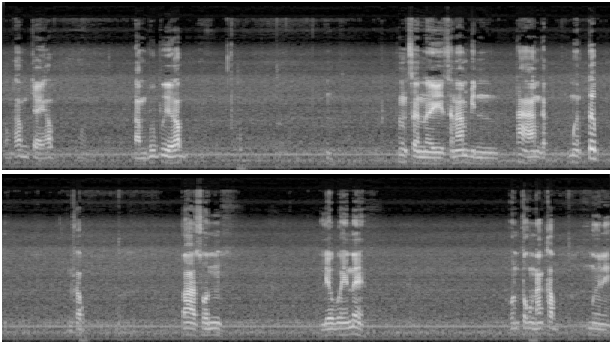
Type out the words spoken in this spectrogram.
ต้องทำใจครับ ดำปื้อๆครับทั้งเสนสนามบินทหารกับมือตึ๊บครับป่าสนเลี้ยวไปเห็นเลยฝนตกหนักครับ มือนี่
